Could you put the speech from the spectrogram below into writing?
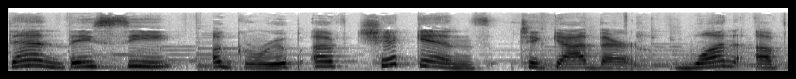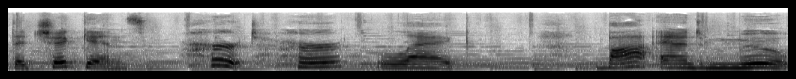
Then they see a group of chickens together. One of the chickens hurt her leg. Baa and Moo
